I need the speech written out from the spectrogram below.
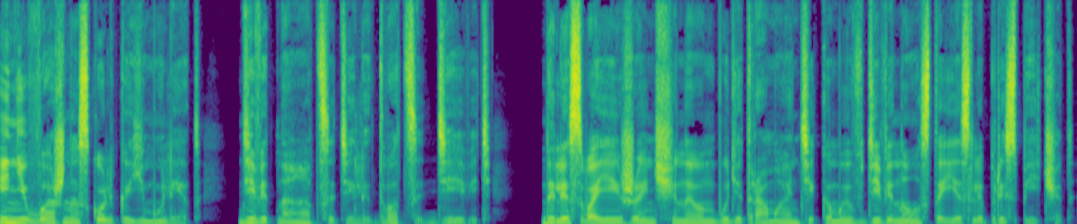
И неважно, сколько ему лет — 19 или 29. Для своей женщины он будет романтиком и в 90, если приспичит.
